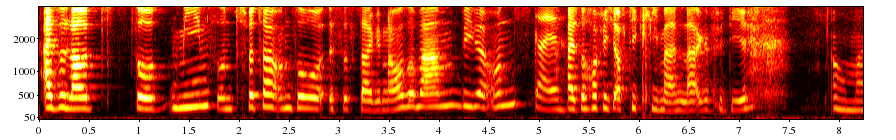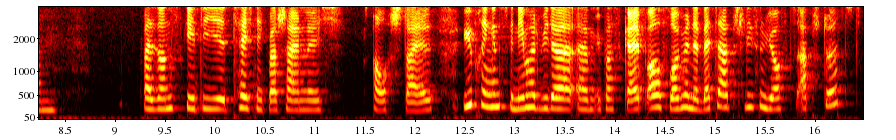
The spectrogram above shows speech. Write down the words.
Also laut so Memes und Twitter und so ist es da genauso warm wie bei uns. Geil. Also hoffe ich auf die Klimaanlage für die. Oh Mann. Weil sonst geht die Technik wahrscheinlich auch steil. Übrigens, wir nehmen heute wieder ähm, über Skype auf. Wollen wir eine Wette abschließen, wie oft es abstürzt?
